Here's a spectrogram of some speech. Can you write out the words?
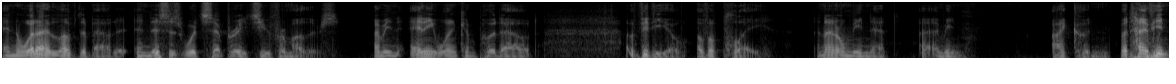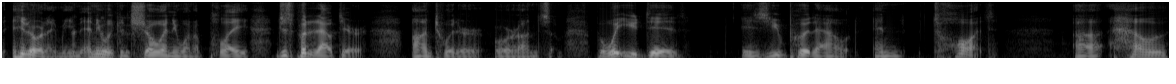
And what I loved about it, and this is what separates you from others. I mean, anyone can put out a video of a play. And I don't mean that. I mean, I couldn't, but I mean, you know what I mean. Anyone can show anyone a play. Just put it out there on Twitter or on some. But what you did is you put out and taught uh, how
